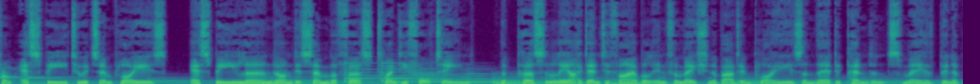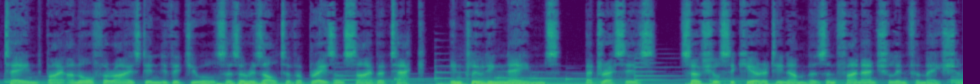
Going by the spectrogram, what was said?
from SPE to its employees, SPE learned on December 1, 2014, that personally identifiable information about employees and their dependents may have been obtained by unauthorized individuals as a result of a brazen cyber attack, including names, addresses, social security numbers and financial information.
